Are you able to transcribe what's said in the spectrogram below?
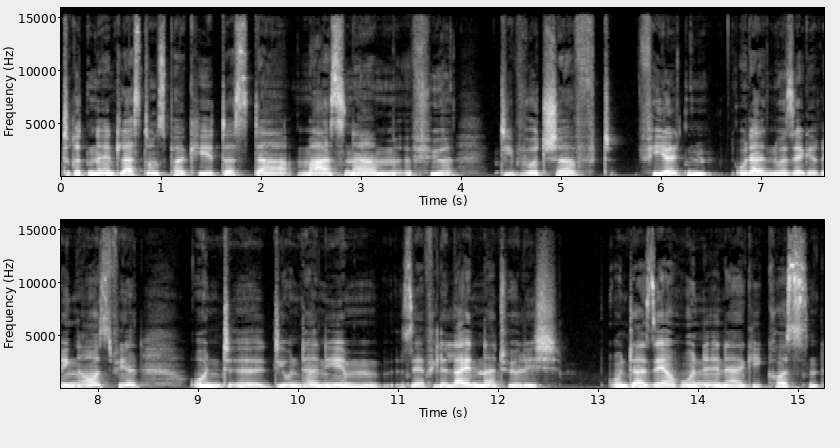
dritten Entlastungspaket, dass da Maßnahmen für die Wirtschaft fehlten oder nur sehr gering ausfielen. Und äh, die Unternehmen, sehr viele leiden natürlich unter sehr hohen Energiekosten.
